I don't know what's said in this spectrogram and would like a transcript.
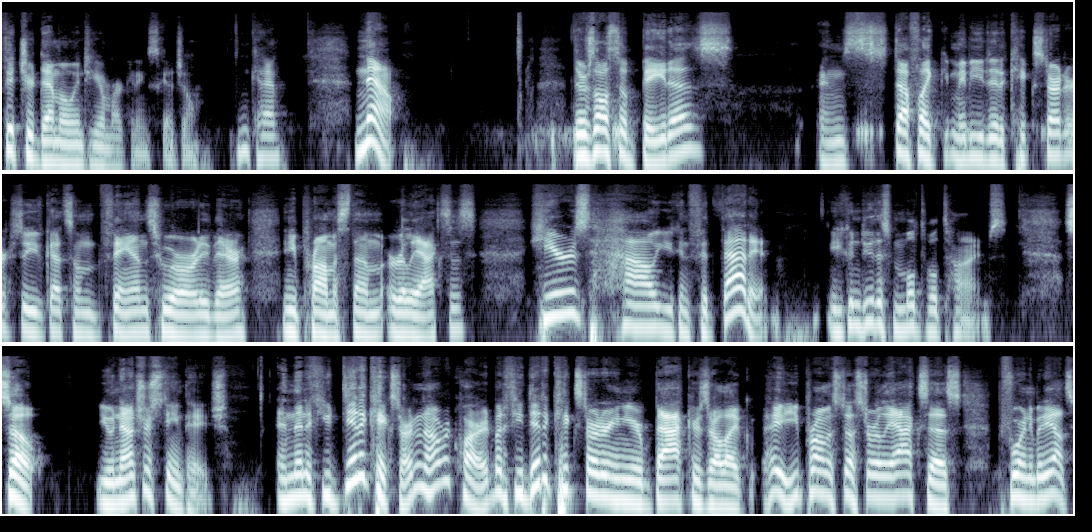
fit your demo into your marketing schedule. Okay. Now, there's also betas and stuff like maybe you did a Kickstarter, so you've got some fans who are already there and you promise them early access. Here's how you can fit that in. You can do this multiple times. So you announce your Steam page, And then if you did a Kickstarter, not required, but if you did a Kickstarter and your backers are like, hey, you promised us early access before anybody else,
